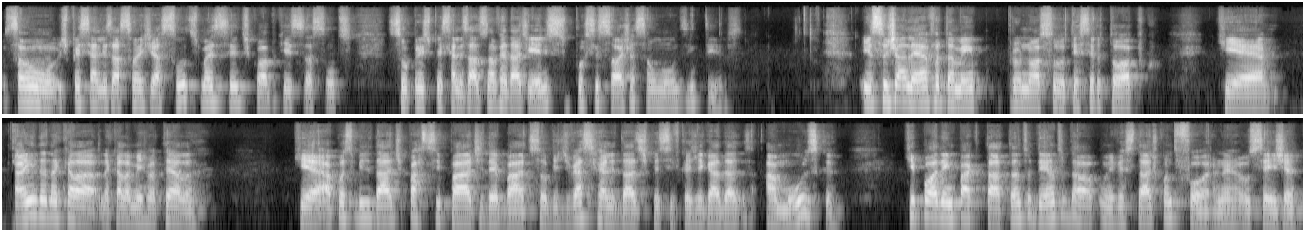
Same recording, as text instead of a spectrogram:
são especializações de assuntos, mas você descobre que esses assuntos super especializados, na verdade, eles por si só já são mundos inteiros. Isso já leva também para o nosso terceiro tópico, que é, ainda naquela, naquela mesma tela, que é a possibilidade de participar de debates sobre diversas realidades específicas ligadas à música, que podem impactar tanto dentro da universidade quanto fora, né? Ou seja,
